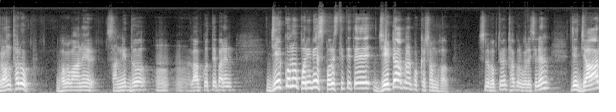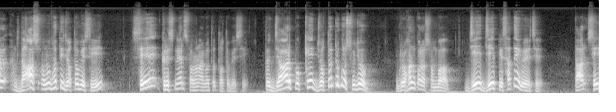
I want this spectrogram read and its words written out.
গ্রন্থরূপ ভগবানের সান্নিধ্য লাভ করতে পারেন। যে কোনো পরিবেশ পরিস্থিতিতে যেটা আপনার পক্ষে সম্ভব। শ্রী ভক্তিনাথ ঠাকুর বলেছিলেন যে, যার দাস অনুভূতি যত বেশি, সে কৃষ্ণের শরণাগত তত বেশি। তো যার পক্ষে যতটুকু সুযোগ গ্রহণ করা সম্ভব, যে যে পেশাতেই রয়েছে তার সেই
